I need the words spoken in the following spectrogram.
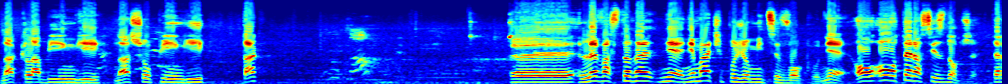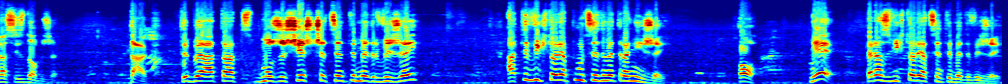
na clubbingi, na shoppingi? E, lewa strona, nie, nie macie poziomicy wokół, nie. O, o, teraz jest dobrze, teraz jest dobrze. Tak, ty Beata, możesz jeszcze centymetr wyżej, a ty Wiktoria pół centymetra niżej. O, nie, teraz Wiktoria centymetr wyżej,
